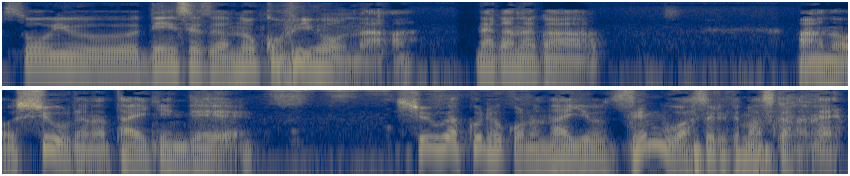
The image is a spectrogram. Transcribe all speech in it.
そういう伝説が残るような、なかなか、あの、シュールな体験で、修学旅行の内容全部忘れてますからね。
